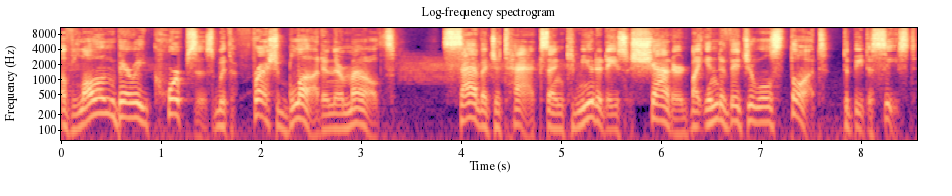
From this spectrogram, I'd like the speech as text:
of long-buried corpses with fresh blood in their mouths savage attacks and communities shattered by individuals thought to be deceased.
